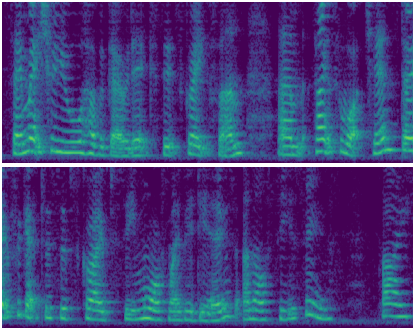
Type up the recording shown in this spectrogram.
So make sure you all have a go at it because it's great fun. Um, thanks for watching. Don't forget to subscribe to see more of my videos and I'll see you soon. Bye.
